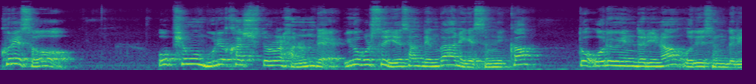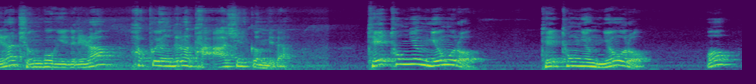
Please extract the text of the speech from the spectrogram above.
그래서 오평은 무력화 시도를 하는데 이거 벌써 예상된 거 아니겠습니까? 또 의료인들이나 의대생들이나 전공의들이나 학부형들은 다 아실 겁니다. 대통령령으로 대통령령으로 어?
